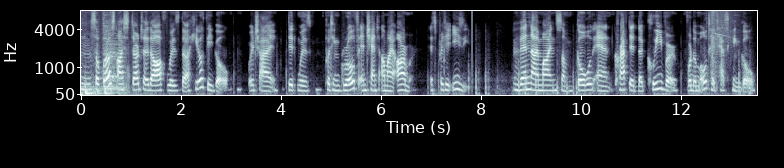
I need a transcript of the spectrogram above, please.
Mm, so first I started off with the healthy goal, which I did with putting growth enchant on my armor. It's pretty easy. Then I mined some gold and crafted the cleaver for the multitasking goal.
